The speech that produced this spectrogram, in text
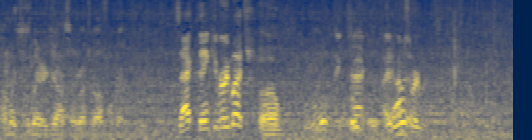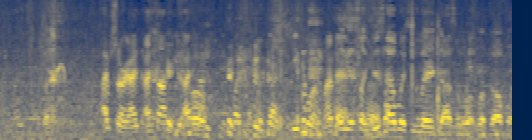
How much has Larry Johnson rubbed off on him? Zach, thank you very much. Um, Zach, I, I'm sorry. I'm sorry. I, I thought you. I, keep going. My bad. It's like this. How much has Larry Johnson rubbed off on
